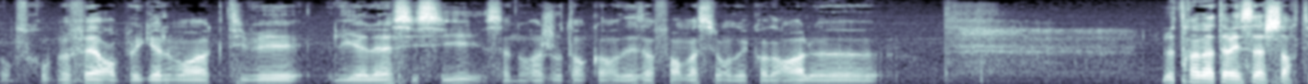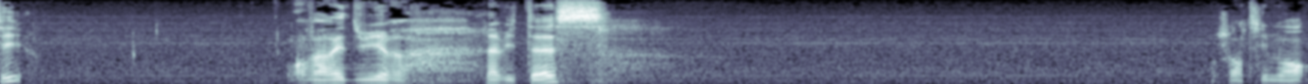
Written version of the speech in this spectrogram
Donc ce qu'on peut faire, on peut également activer l'ILS ici. Ça nous rajoute encore des informations dès qu'on aura le, le train d'atterrissage sorti. On va réduire la vitesse. Gentiment.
